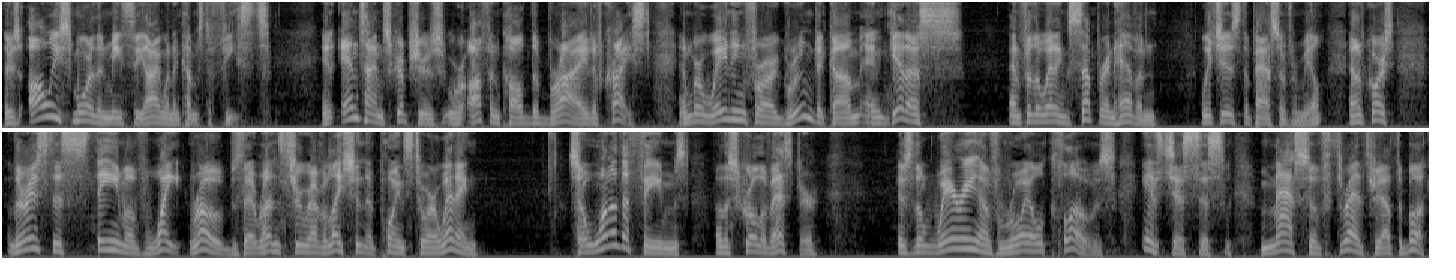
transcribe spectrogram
There's always more than meets the eye when it comes to feasts. In end time scriptures, we're often called the bride of Christ, and we're waiting for our groom to come and get us and for the wedding supper in heaven, which is the Passover meal. And of course, there is this theme of white robes that runs through Revelation that points to our wedding. So, one of the themes of the Scroll of Esther is the wearing of royal clothes. It's just this massive thread throughout the book.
